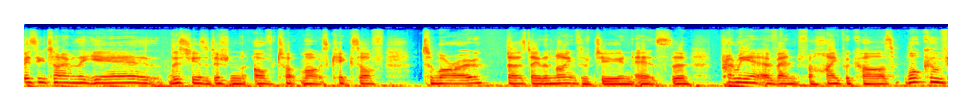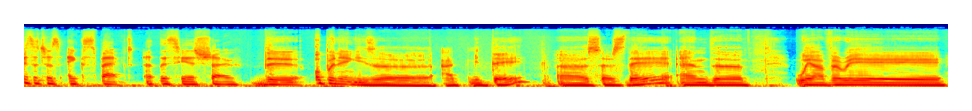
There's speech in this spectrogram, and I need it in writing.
Busy time of the year. This year's edition of Top Marks kicks off tomorrow, Thursday, the 9th of June. It's the premier event for hypercars. What can visitors expect at this year's show? The opening is uh, at midday, uh, Thursday, and uh, we are very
